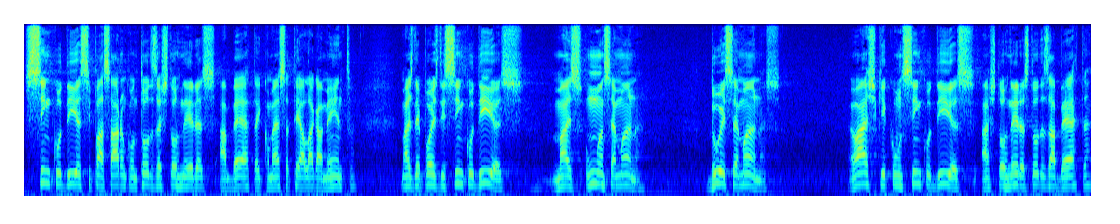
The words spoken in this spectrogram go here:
cinco dias se passaram com todas as torneiras abertas e começa a ter alagamento, mas depois de cinco dias, mais uma semana, duas semanas, eu acho que com cinco dias, as torneiras todas abertas,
